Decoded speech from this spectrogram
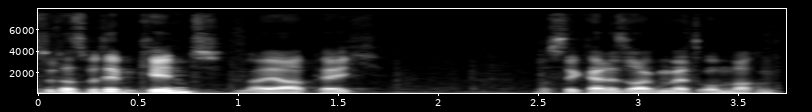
Hast du das mit dem Kind? Naja, Pech. Musst dir keine Sorgen mehr drum machen.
